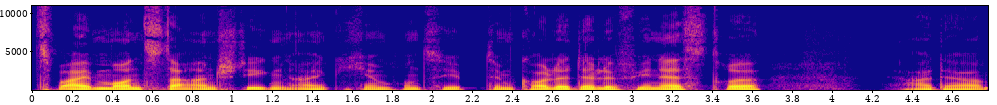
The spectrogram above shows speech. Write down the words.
zwei Monsteranstiegen eigentlich im Prinzip, dem Colle delle Finestre, ja, der,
